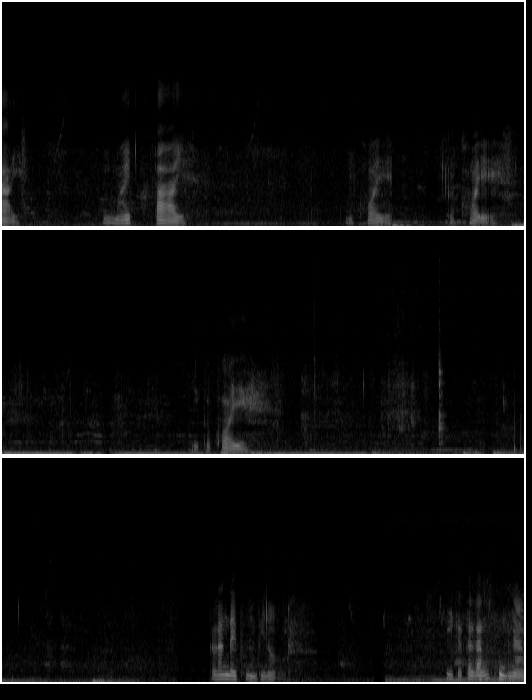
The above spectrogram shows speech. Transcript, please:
ตาย นี่ไม้ตาย นี่คอย ก็คอย นี่ก็คอยกำลังได้ผุ่มพี่น้อง นี่ก็กำลังผุ่มงาม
